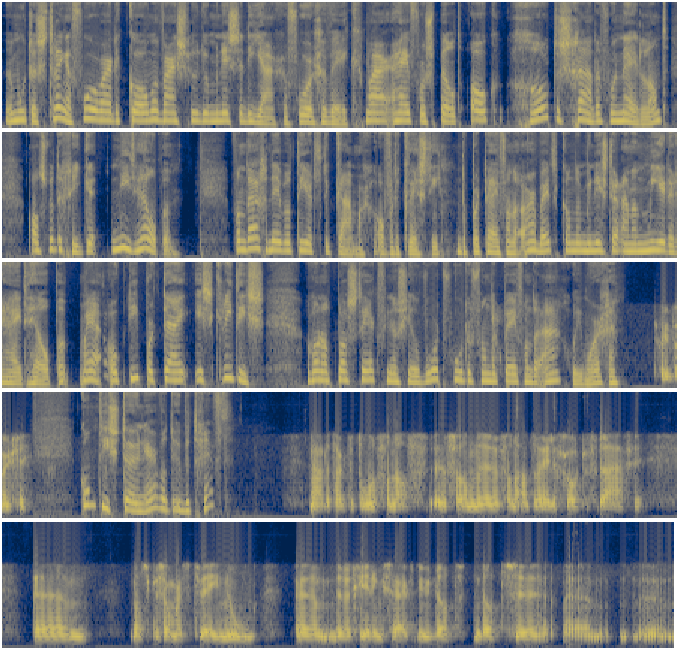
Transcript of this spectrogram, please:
Er moeten strenge voorwaarden komen, waarschuwde minister De Jager vorige week. Maar hij voorspelt ook grote schade voor Nederland als we de Grieken niet helpen. Vandaag debatteert de Kamer over de kwestie. De Partij van de Arbeid kan de minister aan een meerderheid helpen. Maar ja, ook die partij is kritisch. Ronald Plasterk, financieel woordvoerder van de PvdA. Goedemorgen. Goedemorgen. Komt die steun er wat u betreft? Nou, dat hangt er toch nog vanaf. Uh, van, uh, van een aantal hele grote vragen. Um, als ik er zomaar eens twee noem. Um, de regering schrijft nu dat, dat, uh, um,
